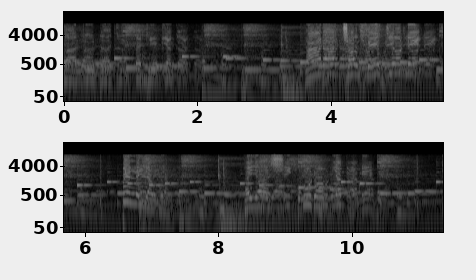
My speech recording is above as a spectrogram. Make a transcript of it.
ကာလူတာကြီးပတိမြတ်က ဂါရာ60ကျော်နဲ့ပြစ်လျောက်တယ်ဘုရားရှိခိုးတော်မြတ်ကလည်းတ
